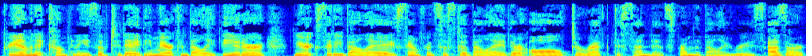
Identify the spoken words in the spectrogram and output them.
preeminent companies of today. The American Ballet Theater, New York City Ballet, San Francisco Ballet, they're all direct descendants from the Ballet Russe, as are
